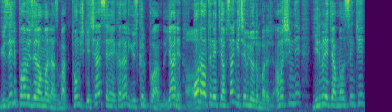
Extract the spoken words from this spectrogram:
150 puan ve üzeri alman lazım. Bak Tonguç geçen seneye kadar 140 puandı. Yani Aa. 16 net yapsan geçebiliyordun barajı. Ama şimdi 20 net yapmalısın ki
